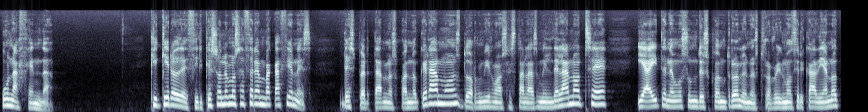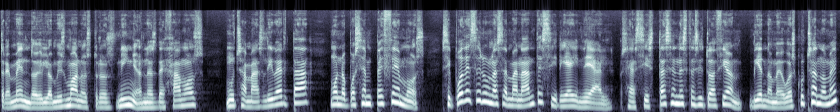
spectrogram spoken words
una agenda. ¿Qué quiero decir? ¿Qué solemos hacer en vacaciones? Despertarnos cuando queramos, dormirnos hasta las mil de la noche, y ahí tenemos un descontrol en nuestro ritmo circadiano tremendo. Y lo mismo a nuestros niños, les dejamos mucha más libertad. Bueno, pues empecemos. Si puede ser una semana antes, sería ideal. O sea, si estás en esta situación viéndome o escuchándome,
